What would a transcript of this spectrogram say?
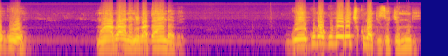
ogwo mu abaana ne baganda be gwe guba gubeera ekikubagizo gye muli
